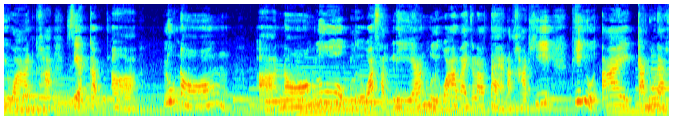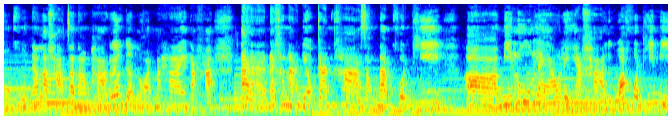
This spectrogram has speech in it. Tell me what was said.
ริวารค่ะ เสียกับลูกน้องน้องลูกหรือว่าสัตว์เลี้ยง หรือว่าอะไรก็แล้วแต่นะคะที่ที่อยู่ใต้การดูแลของคุณนั่นแหละค่ะจะนำพาเรื่องเดือดร้อนมาให้นะคะ แต่ในขณะเดียวกันค่ะสำหรับคนที่ มีลูกแล้วอะไรอย่างเงี้ยค่ะ หรือว่าคนที่มี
